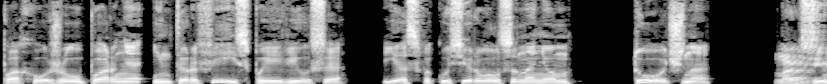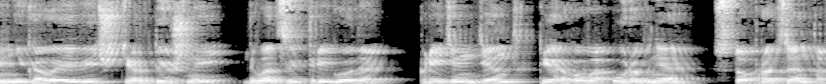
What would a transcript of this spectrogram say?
Похоже, у парня интерфейс появился. Я сфокусировался на нем. Точно, Максим Николаевич Тертышный, 23 года, претендент первого уровня, 100%.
